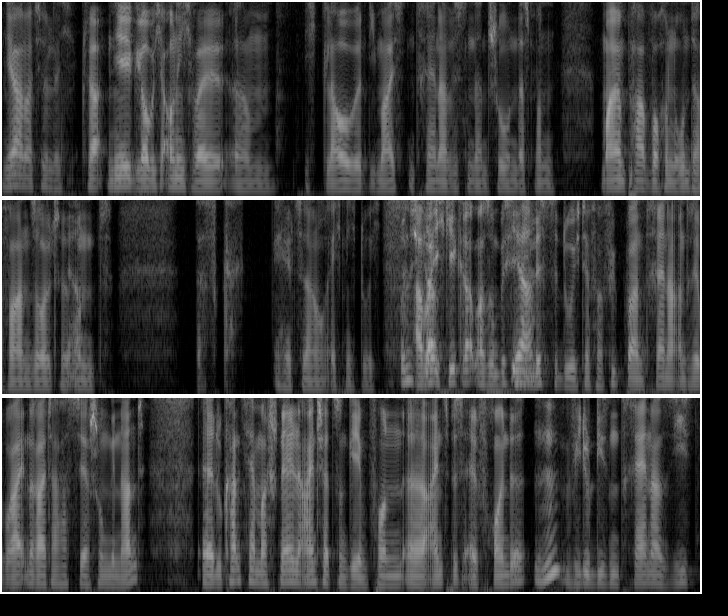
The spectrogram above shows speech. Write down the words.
Ja, natürlich. Klar. Nee, glaube ich auch nicht, weil ähm, ich glaube, die meisten Trainer wissen dann schon, dass man mal ein paar Wochen runterfahren sollte Ja. und das hältst du dann auch echt nicht durch. Ich Aber glaub- ich gehe gerade mal so ein bisschen Ja. die Liste durch der verfügbaren Trainer. André Breitenreiter hast du ja schon genannt. Äh, du kannst ja mal schnell eine Einschätzung geben von äh, 1 bis 11 Freunde, Mhm. wie du diesen Trainer siehst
